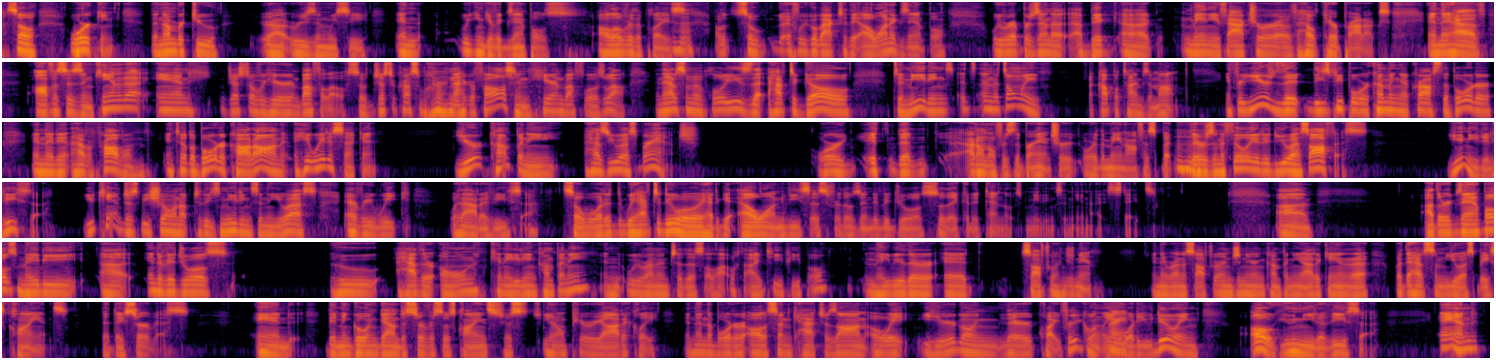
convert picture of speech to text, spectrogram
So, working, the number two uh, reason we see, and we can give examples all over the place. Uh-huh. So, if we go back to the L1 example, we represent a, a big uh, manufacturer of healthcare products, and they have offices in Canada and just over here in Buffalo. So, just across the border in Niagara Falls and here in Buffalo as well. And they have some employees that have to go to meetings, it's, and it's only a couple times a month. And for years, that these people were coming across the border and they didn't have a problem until the border caught on. Hey, wait a second, your company has U.S. branch, or it the I don't know if it's the branch or or the main office, but Mhm. there's an affiliated U.S. office. You need a visa. You can't just be showing up to these meetings in the U.S. every week without a visa. So what did we have to do? Well, we had to get L1 visas for those individuals so they could attend those meetings in the United States. Uh, other examples, maybe uh, individuals who have their own Canadian company, and we run into this a lot with IT people. Maybe they're a software engineer and they run a software engineering company out of Canada, but they have some US based clients that they service. And they've been going down to service those clients just, you know, periodically. And then the border all of a sudden catches on. Oh, wait, you're going there quite frequently. Right. What are you doing? Oh, you need a visa. And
